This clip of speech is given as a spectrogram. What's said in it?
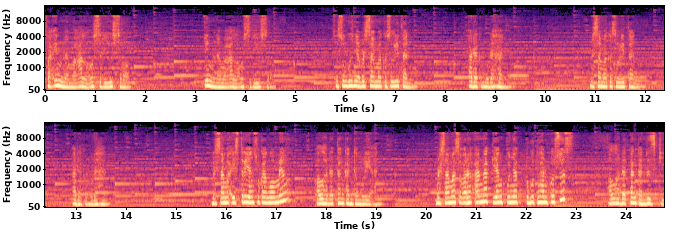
"Fa inna ma'al usri yusra." Inna ma'al usri yusra. Sesungguhnya bersama kesulitan ada kemudahan. Bersama kesulitan ada kemudahan. Bersama istri yang suka ngomel, Allah datangkan kemuliaan. Bersama seorang anak yang punya kebutuhan khusus, Allah datangkan rezeki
